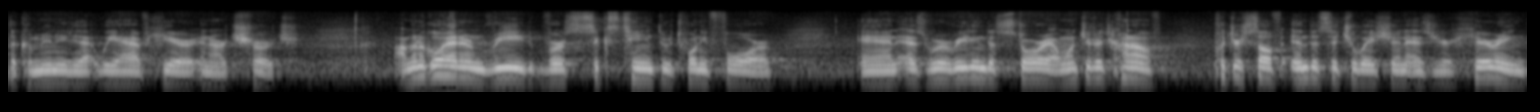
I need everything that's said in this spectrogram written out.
the community that we have here in our church. I'm going to go ahead and read verse 16 through 24. And as we're reading the story, I want you to kind of put yourself in the situation as you're hearing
